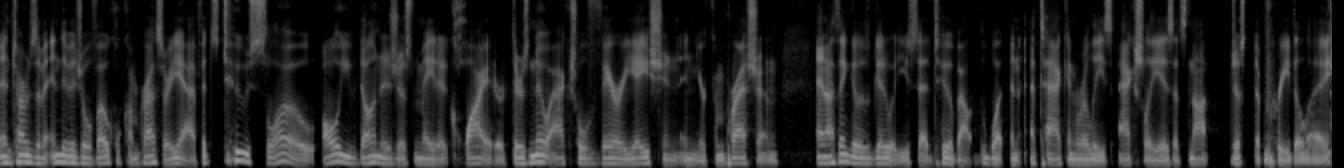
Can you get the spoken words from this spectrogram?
in terms of an individual vocal compressor, yeah, if it's too slow, all you've done is just made it quieter. There's no actual variation in your compression. And I think it was good what you said too about what an attack and release actually is. It's not just a pre delay.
